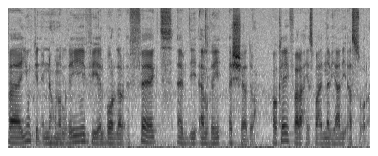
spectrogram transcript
فيمكن إنه نلغيه في ال border effect أبدي ألغي ال shadow okay؟ فراح يصبح عندنا بهذه الصورة.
